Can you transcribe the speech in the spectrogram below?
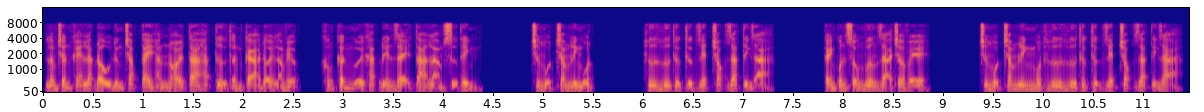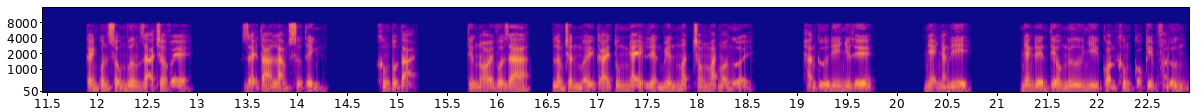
Lâm trần khẽ lắc đầu đứng chắp tay hắn nói ta hắc tử thần cả đời làm việc, không cần người khác đến dạy ta làm sự tình. Chương một trăm linh một. Hư hư thực thực giết chóc giác tình giả cảnh quân sống vương giả trở về. Chương một trăm linh một hư hư thực thực giết chóc giác tình giả. Cảnh quân sống vương giả trở về. Dạy ta làm sự tình. Không tồn tại. Tiếng nói vừa ra, lâm trần mấy cái tung nhảy liền biến mất trong mắt mọi người. Hắn cứ đi như thế. Nhẹ nhàng đi. Nhanh đến tiểu ngư nhi còn không có kịp phản ứng.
